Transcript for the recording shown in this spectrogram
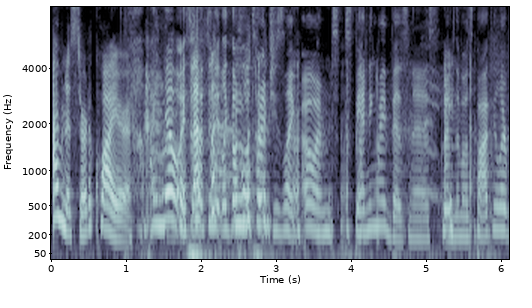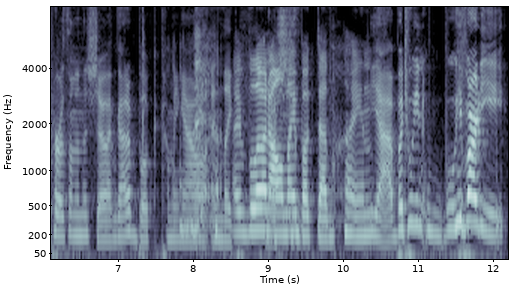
I'm going to start a choir. I know. I thought That's- that, like the whole time she's like, "Oh, I'm expanding my business. I'm the most popular person on the show. I've got a book coming out, and like I've blown all my book deadlines. Yeah, between we've already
